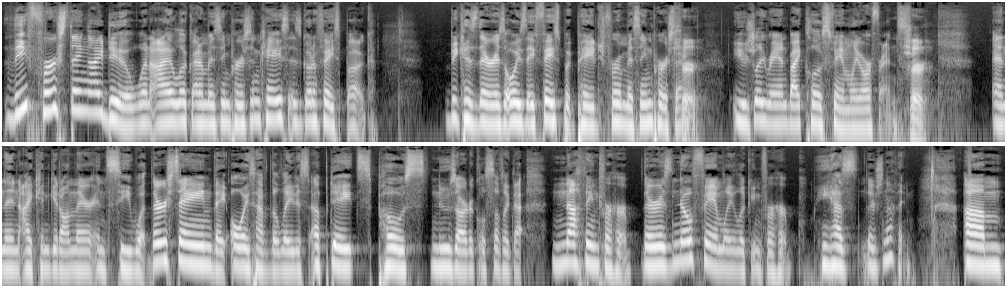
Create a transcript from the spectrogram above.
The first thing I do when I look at a missing person case is go to Facebook because there is always a Facebook page for a missing person, Sure. usually ran by close family or friends. Sure. and then I can get on there and see what they're saying. They always have the latest updates, posts, news articles, stuff like that. Nothing for her. There is no family looking for her. He has, there's nothing. Um,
